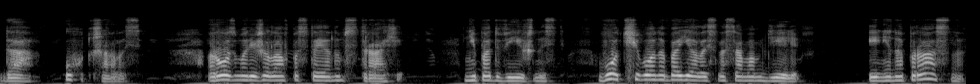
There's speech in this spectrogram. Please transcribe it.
Да, ухудшалось. Розмари жила в постоянном страхе. Неподвижность. Вот чего она боялась на самом деле. И не напрасно.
